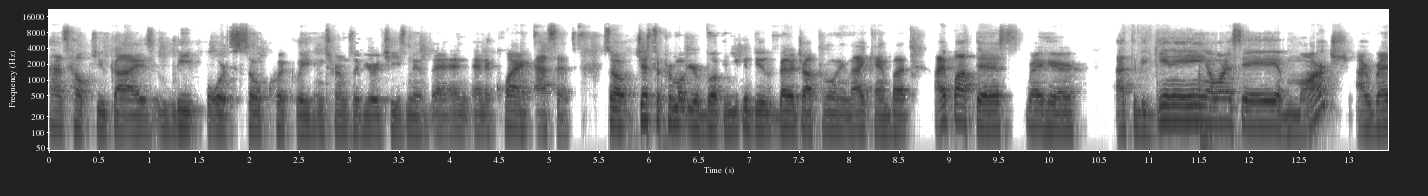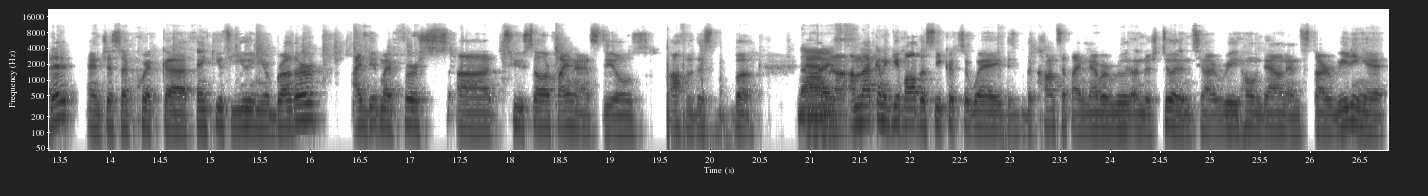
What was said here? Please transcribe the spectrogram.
has helped you guys leap forward so quickly in terms of your achievement and, and acquiring assets so just to promote your book and you can do a better job promoting than i can but i bought this right here at the beginning, I want to say of March. I read it, and just a quick uh, thank you to you and your brother. I did my first uh, two seller finance deals off of this book. Nice. And, uh, I'm not going to give all the secrets away. The concept I never really understood until I really honed down and started reading it,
